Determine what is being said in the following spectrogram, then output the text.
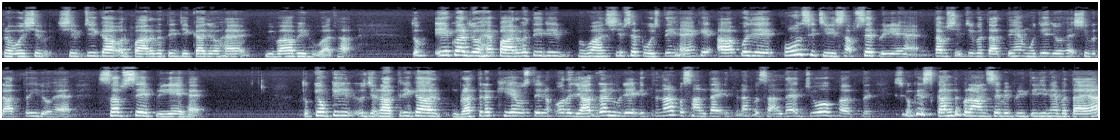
प्रभु शिव शिव जी का और पार्वती जी का जो है, विवाह भी हुआ था। तो एक बार जो है पार्वती जी भगवान शिव से पूछते हैं कि आपको ये कौन सी चीज़ सबसे प्रिय है? तब शिव जी बताते हैं, मुझे जो है शिवरात्रि जो है सबसे प्रिय है। तो क्योंकि रात्रि का व्रत रखी है उस दिन, और जागरण मुझे इतना पसंद है, इतना पसंद है, जो भक्त, क्योंकि स्कंद पुराण से भी प्रीति जी ने बताया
